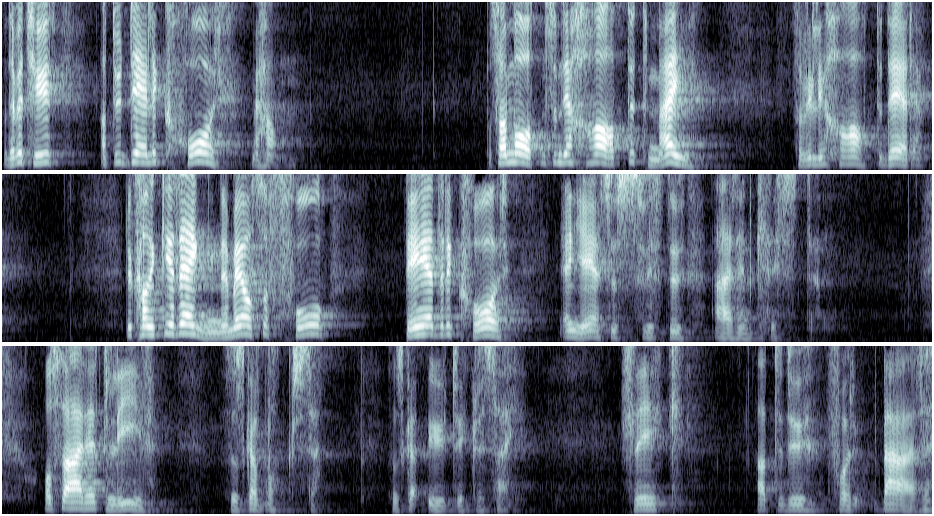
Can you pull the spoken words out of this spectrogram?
Og Det betyr at du deler kår med ham. På samme måte som de hatet meg, så vil de hate dere. Du kan ikke regne med å få bedre kår enn Jesus hvis du er en kristen. Og så er det et liv som skal vokse, som skal utvikle seg, slik at du får bære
